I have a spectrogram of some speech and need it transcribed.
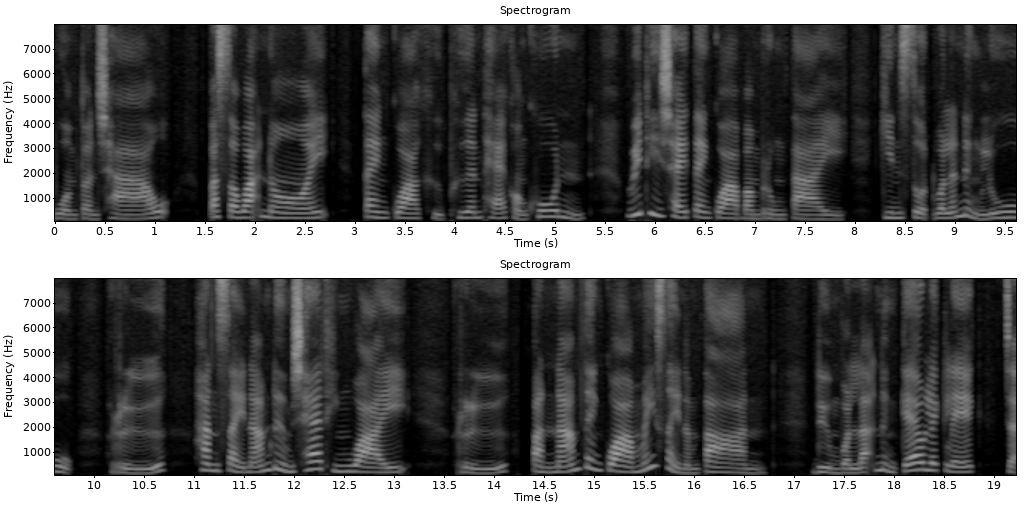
บวมตอนเช้า ปัสสาวะน้อยแตงกวาคือเพื่อนแท้ของคุณ วิธีใช้แตงกวาบำรุงไต กินสดวันละหนึ่งลูก หรือหั่นใส่น้ำดื่มแช่ทิ้งไว้ หรือปั่นน้ำแตงกวาไม่ใส่น้ำตาล ดื่มวันละหนึ่งแก้วเล็กๆ จะ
